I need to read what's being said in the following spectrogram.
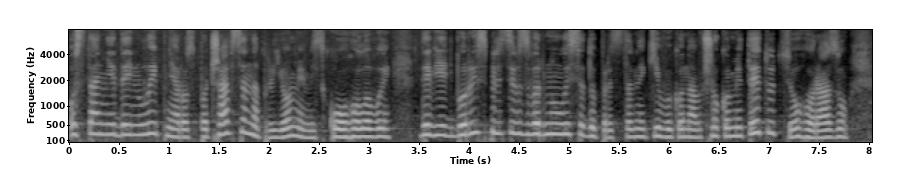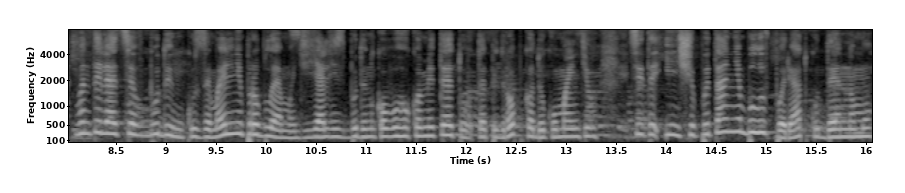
Останній день липня розпочався на прийомі міського голови. Дев'ять бориспільців звернулися до представників виконавчого комітету цього разу. Вентиляція в будинку, земельні проблеми, діяльність будинкового комітету та підробка документів. Ці та інші питання були в порядку денному.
